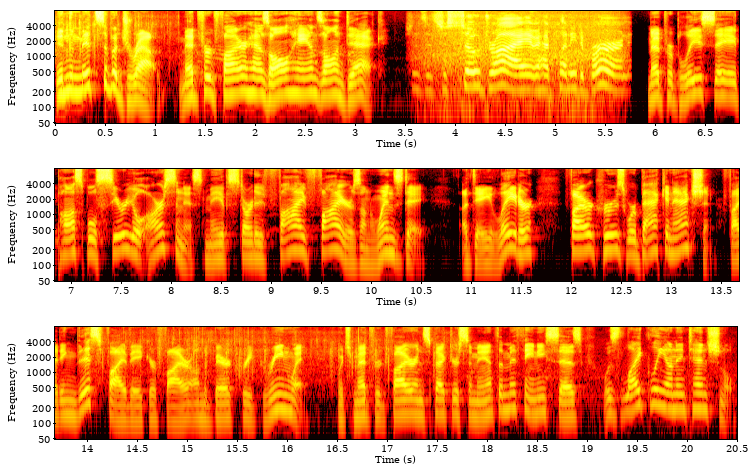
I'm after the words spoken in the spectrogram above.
In the midst of a drought, Medford Fire has all hands on deck. Since it's just so dry, it had plenty to burn. Medford police say a possible serial arsonist may have started five fires on Wednesday. A day later, fire crews were back in action, fighting this five acre fire on the Bear Creek Greenway, which Medford Fire Inspector Samantha Matheny says was likely unintentional,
